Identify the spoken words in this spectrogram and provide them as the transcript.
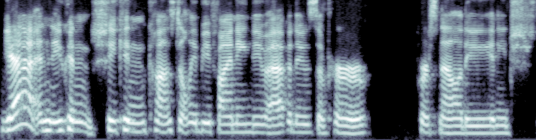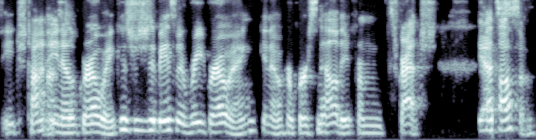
Yeah, and you can she can constantly be finding new avenues of her personality and each each time, you know, growing because she's basically regrowing, you know, her personality from scratch. Yes. That's awesome.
